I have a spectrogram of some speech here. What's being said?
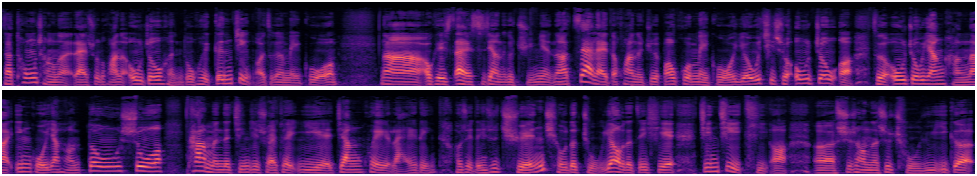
那通常呢来说的话呢，欧洲很多会跟进啊这个美国。那 OK，大概是这样的一个局面。那再来的话呢，就是包括美国有。尤其是欧洲啊，这个欧洲央行啦、英国央行都说他们的经济衰退也将会来临，而且等于是全球的主要的这些经济体啊，呃，事实上呢是处于一个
